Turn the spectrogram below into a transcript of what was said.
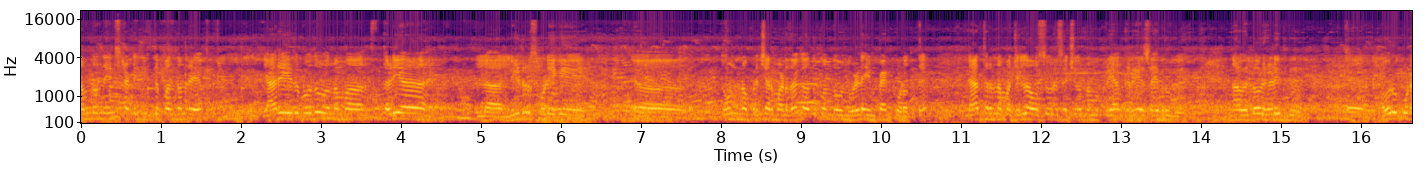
ನಮ್ಮದೊಂದು ಏನು ಸ್ಟ್ರಾಟಜಿ ಇತ್ತಪ್ಪ ಅಂತಂದರೆ, ಯಾರೇ ಇರ್ಬೋದು ನಮ್ಮ ಸ್ಥಳೀಯ ಲೀಡರ್ಸ್ಗಳಿಗೆ ತೊಗೊಂಡು ನಾವು ಪ್ರಚಾರ ಮಾಡಿದಾಗ ಅದಕ್ಕೊಂದು ಒಂದು ಒಳ್ಳೆ ಇಂಪ್ಯಾಕ್ಟ್ ಕೊಡುತ್ತೆ. ಯಾವ ಥರ ನಮ್ಮ ಜಿಲ್ಲಾ ಉಸ್ತುವಾರಿ ಸಚಿವರು ನಮ್ಮ ಪ್ರಿಯಾಂಕ್ ಖರ್ಗೆ ಸಾಹೇಬ್ರಿಗೆ ನಾವೆಲ್ಲರೂ ಹೇಳಿದ್ವಿ ಅವರು ಕೂಡ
